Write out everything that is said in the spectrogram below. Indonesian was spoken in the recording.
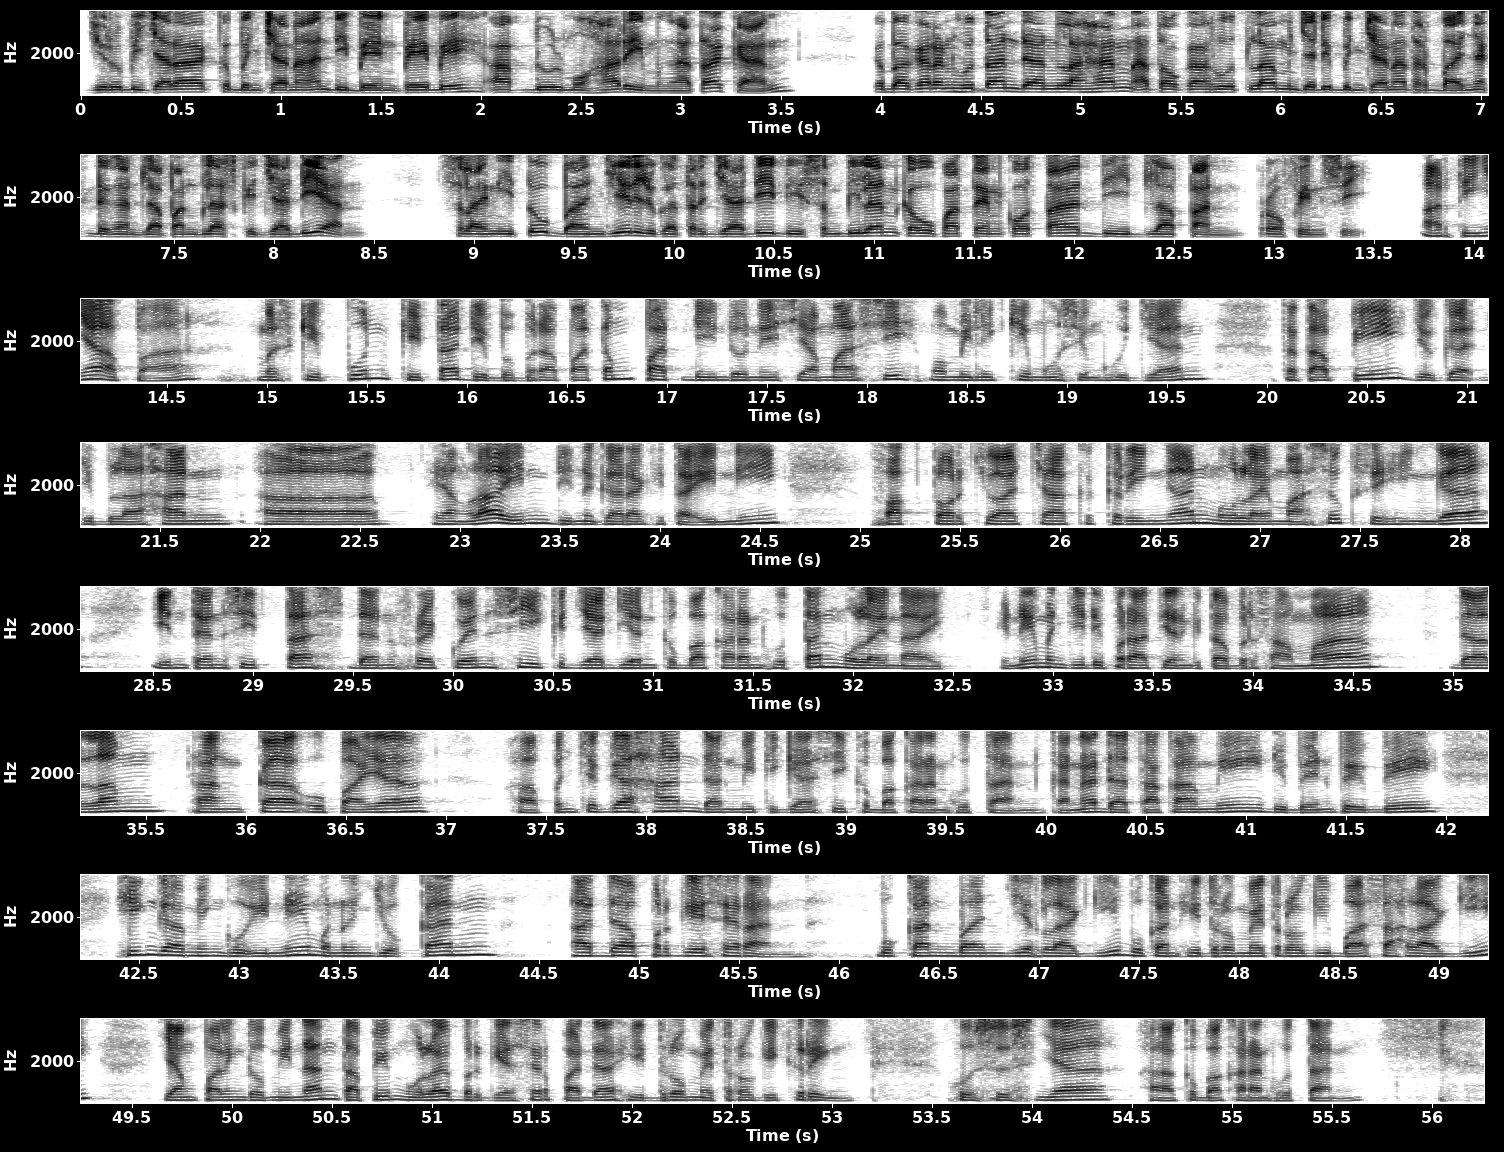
Juru bicara kebencanaan di BNPB, Abdul Mohari mengatakan, Kebakaran hutan dan lahan atau karhutla menjadi bencana terbanyak dengan 18 kejadian. Selain itu, banjir juga terjadi di 9 kabupaten kota di 8 provinsi. Artinya apa? Meskipun kita di beberapa tempat di Indonesia masih memiliki musim hujan, tetapi juga di belahan uh, yang lain di negara kita ini faktor cuaca kekeringan mulai masuk sehingga intensitas dan frekuensi kejadian kebakaran hutan mulai naik. Ini menjadi perhatian kita bersama dalam rangka upaya uh, pencegahan dan mitigasi kebakaran hutan. Karena data kami di BNPB hingga minggu ini menunjukkan ada pergeseran. Bukan banjir lagi, bukan hidrometeorologi basah lagi yang paling dominan, tapi mulai bergeser pada hidrometeorologi kering, khususnya uh, kebakaran hutan.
